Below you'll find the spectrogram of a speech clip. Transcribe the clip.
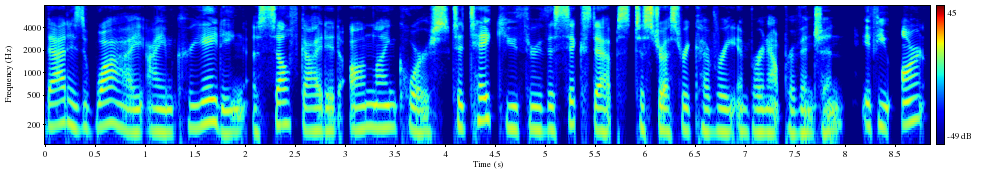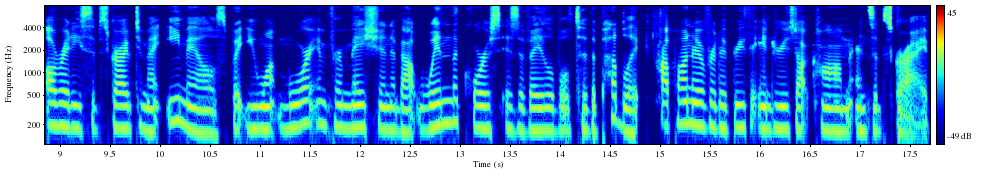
That is why I am creating a self guided online course to take you through the six steps to stress recovery and burnout prevention. If you aren't already subscribed to my emails, but you want more information about when the course is available to the public, hop on over to boothandrews.com and subscribe.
